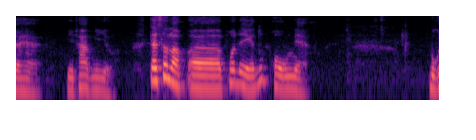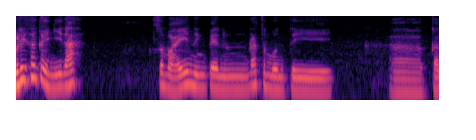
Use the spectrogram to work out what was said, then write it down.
นะฮะมีภาพนี้อยู่ แต่สำหรับเอ่อพลเอกอนุพงศ์เนี่ยบุคลิกท่านก็อย่างนี้นะ สมัยหนึ่งเป็นรัฐมนตรีเอ่อกะ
